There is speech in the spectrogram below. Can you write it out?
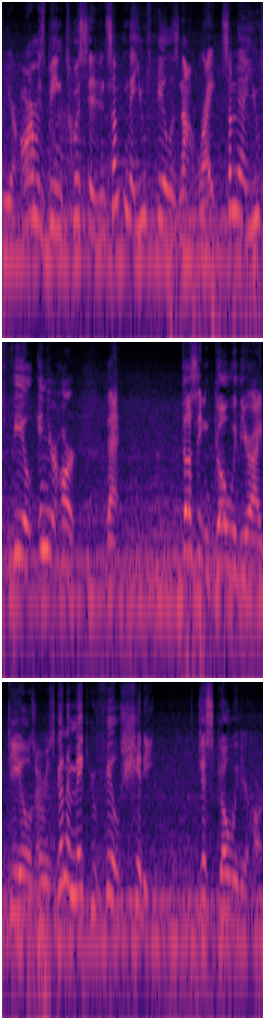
your arm is being twisted and something that you feel is not right something that you feel in your heart that doesn't go with your ideals or is gonna make you feel shitty just go with your heart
